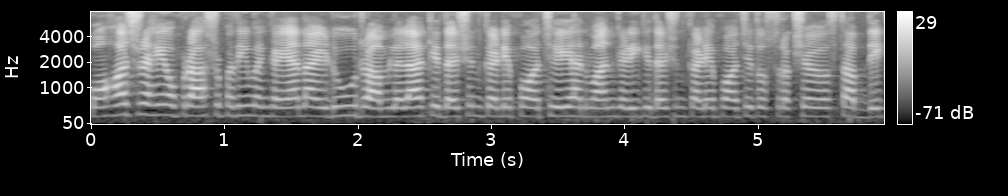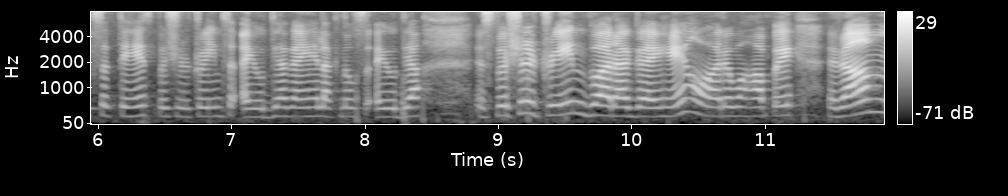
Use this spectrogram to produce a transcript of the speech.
पहुँच रहे हैं, उपराष्ट्रपति वेंकैया नायडू रामलला के दर्शन करने पहुँचे, हनुमानगढ़ी के दर्शन करने पहुँचे तो सुरक्षा व्यवस्था आप देख सकते हैं स्पेशल ट्रेन से अयोध्या गए हैं, लखनऊ से अयोध्या स्पेशल ट्रेन द्वारा गए हैं और वहाँ पे राम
